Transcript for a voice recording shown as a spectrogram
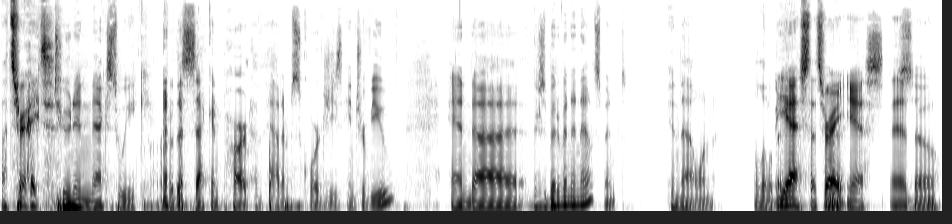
That's right. Tune in next week for the second part of Adam Scorgie's interview. And uh, there's a bit of an announcement in that one, a little bit. Yes, that's right. Yes. Uh, So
